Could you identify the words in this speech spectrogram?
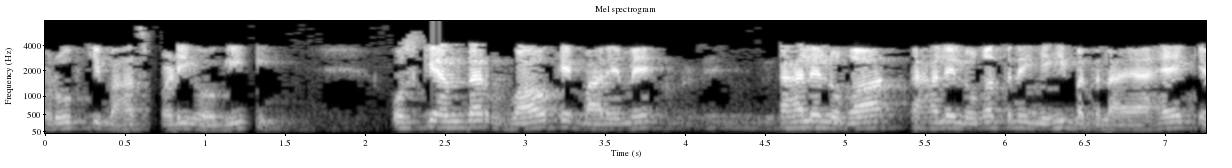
حروف کی بحث پڑھی ہوگی۔ اس کے اندر واؤ کے بارے میں اہل لغات اہل لغت نے یہی بتلایا ہے کہ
